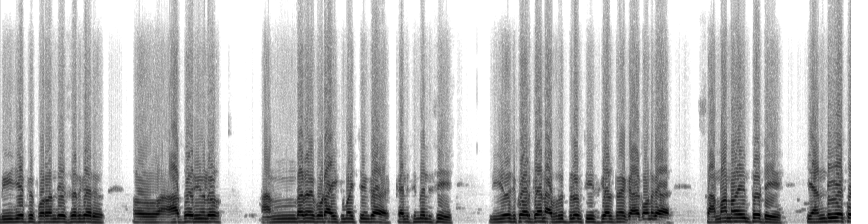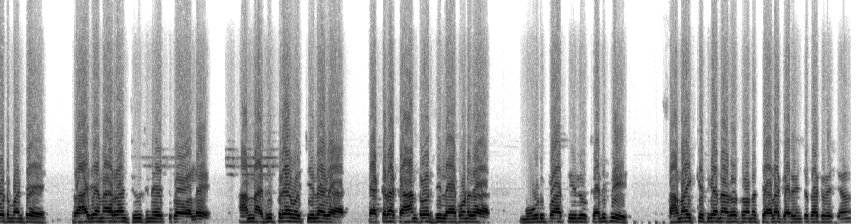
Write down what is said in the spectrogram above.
బీజేపీ పురంధేశ్వర్ గారు ఆధ్వర్యంలో అందరం కూడా ఐకమత్యంగా కలిసిమెలిసి నియోజకవర్గాన్ని అభివృద్ధిలోకి తీసుకెళ్ళటమే కాకుండా సమన్వయంతో ఎన్డీఏ కూటమి అంటే రాజానారాయణ చూసి నేర్చుకోవాలి అన్న అభిప్రాయం వచ్చేలాగా ఎక్కడ కాంట్రవర్సీ లేకుండా మూడు పార్టీలు కలిపి సమైక్యతగా నడవటం చాలా గర్వించదగ్గ విషయం.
